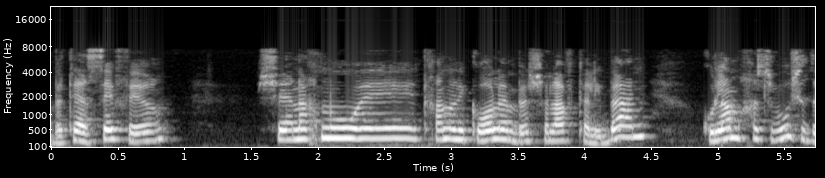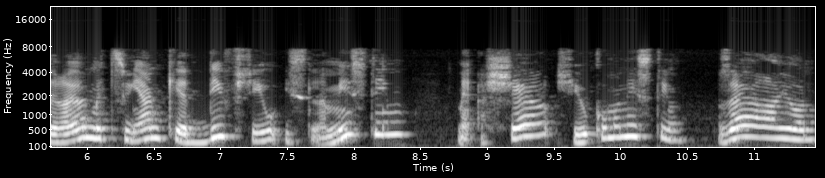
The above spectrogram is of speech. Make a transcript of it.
בתי הספר שאנחנו אה, התחלנו לקרוא להם בשלב טליבן, כולם חשבו שזה רעיון מצוין כי עדיף שיהיו איסלאמיסטים מאשר שיהיו קומוניסטים. זה היה הרעיון.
